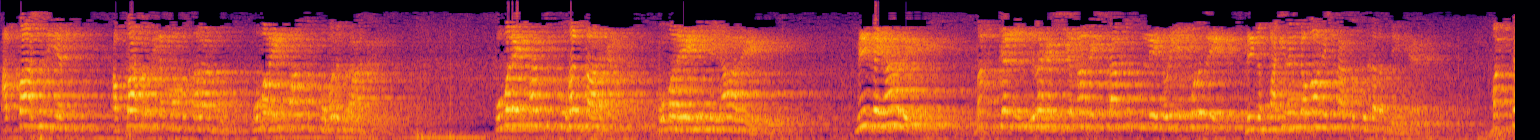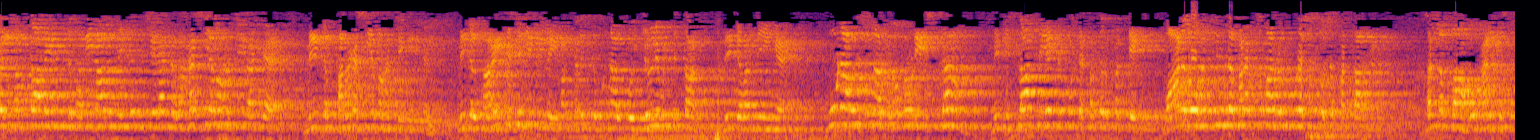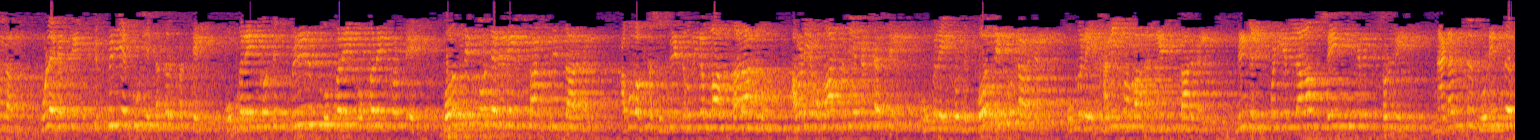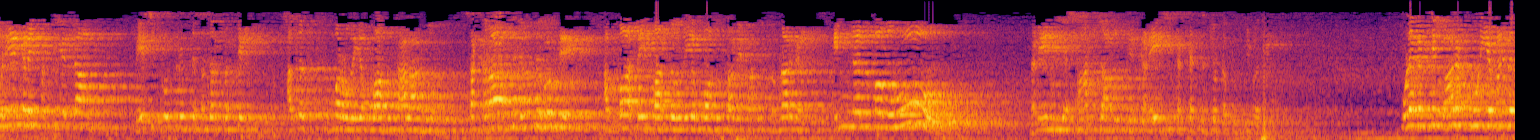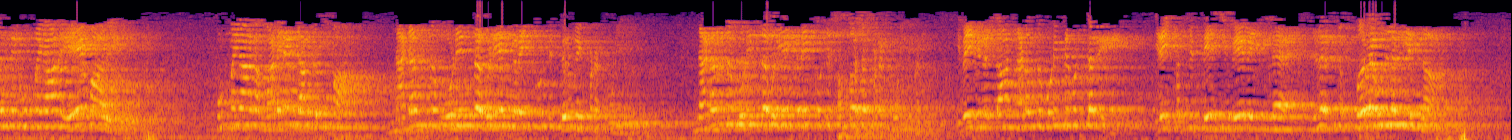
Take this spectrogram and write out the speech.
அப்பாசுடைய அப்பாசுடைய அல்லாஹ் உமரை பார்த்து புகழ்கிறார்கள். உமரை பார்த்து புகழ்ந்தார்கள். உமரே நீங்க யாரு? நீங்க யாரு? மக்கள் இரகசியமாக இஸ்லாத்துக்குள்ளே நுழையும் பொழுது நீங்க பகிரங்கமாக இஸ்லாத்துக்குள்ள வந்தீங்க. மக்கள் சந்தாலை விட்டு மதினாவில் என்ன செய்யறாங்க ரகசியமாக செய்யறாங்க நீங்கள் பரகசியமாக செய்கிறீர்கள் நீங்கள் மறைத்து செய்யவில்லை மக்களுக்கு முன்னால் போய் சொல்லிவிட்டுத்தான் நீங்க வந்தீங்க. மூணாவது சொன்னார்கள் நம்மளுடைய இஸ்லாம் நீங்க இஸ்லாத்தை ஏற்றுக்கொண்ட சந்தர்ப்பத்தில் வானலோகத்தில் உள்ள மலக்குமார்கள் கூட சந்தோஷப்பட்டார்கள். சல்லல்லாஹு அலைஹி வஸல்லம் உலகத்தை விட்டு பிரியக்கூடிய சந்தர்ப்பத்தில் உங்களை கொண்டு பிரியும் உங்களை உங்களை கொண்டு பொருந்திக் கொண்ட நிலையில் தான் பிரிந்தார்கள். அபுபக்க சுத்தீகல்லாஹு தஆலா அவருடைய வார்த்தைய கட்டத்தில் உங்களை கொண்டு பொருந்திக் கொண்டார்கள் உங்களை ஹலீமமாக நியமித்தார்கள் நீங்கள் இப்படியெல்லாம் செய்திகளை சொல்லி நடந்து முடிந்த விடயங்களை பற்றி எல்லாம் பேசிக் கொண்டிருந்த சந்தர்ப்பத்தில் அந்த உமருடைய அம்மாவும் தாளாகும் சக்கராத்தில் இருந்து கொண்டு அப்பாசை பார்த்த உதயப்பாசு தானே பார்த்து சொன்னார்கள் இன்னல் நவீனுடைய சாட்சாவுக்கு கடைசி கட்டத்தில் சொன்ன புத்திமதி உலகத்தில் வாழக்கூடிய மனிதர்களின் உண்மையான ஏமாறி உண்மையான மடையன் யார் தெரியுமா? நடந்து முடிந்த விடயங்களை கொண்டு பெருமைப்படக்கூடியவர். நடந்து முடிந்த விடயங்களை கொண்டு சந்தோஷப்படக்கூடியவர். இவைகள் எல்லாம் நடந்து முடிந்து விட்டது இதை பற்றி பேசி வேலை இல்லை. இதற்கு பிறகுள்ளது என்ன?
